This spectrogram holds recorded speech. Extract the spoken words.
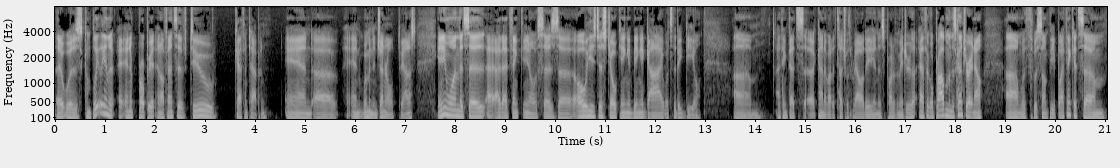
It was completely in, inappropriate and offensive to Kathryn Tappen and uh, and women in general. To be honest, anyone that says I, I think you know says uh, oh he's just joking and being a guy, what's the big deal? Um, I think that's uh, kind of out of touch with reality and is part of a major ethical problem in this country right now um, with with some people. I think it's. Um,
